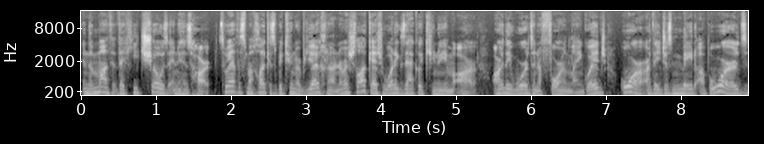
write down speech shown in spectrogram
in the month that he chose in his heart. So we have this machlekes between Rabbi Yochanan and Rish Lakish. What exactly kinuyim are? Are they words in a foreign language, or are they just made up words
